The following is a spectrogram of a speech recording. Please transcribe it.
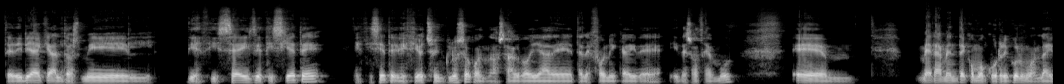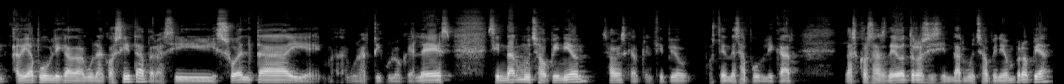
te diría que al 2016, 17, 17, 18 incluso, cuando salgo ya de Telefónica y de, y de Social Mood, eh, meramente como currículum online. Había publicado alguna cosita, pero así suelta y algún artículo que lees, sin dar mucha opinión, ¿sabes? Que al principio pues tiendes a publicar las cosas de otros y sin dar mucha opinión propia.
